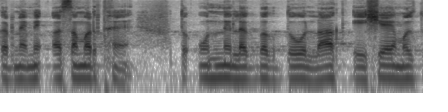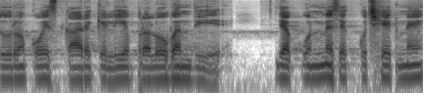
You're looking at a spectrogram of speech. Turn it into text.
करने में असमर्थ हैं। तो उनने लगभग दो लाख एशियाई मजदूरों को इस कार्य के लिए प्रलोभन दिए। जब उनमें से कुछ एक ने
